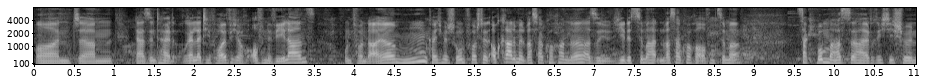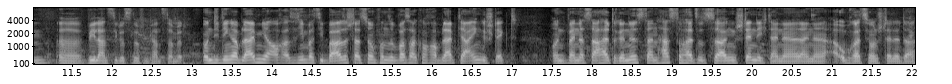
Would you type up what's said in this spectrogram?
Und ähm, da sind halt relativ häufig auch offene WLANs. Und von daher hm, kann ich mir schon vorstellen, auch gerade mit Wasserkochern, ne? also jedes Zimmer hat einen Wasserkocher auf dem Zimmer. Zack, bumm, hast du halt richtig schön äh, WLANs, die du sniffen kannst damit. Und die Dinger bleiben ja auch, also jedenfalls die Basisstation von so einem Wasserkocher bleibt ja eingesteckt. Und wenn das da halt drin ist, dann hast du halt sozusagen ständig deine, deine Operationsstelle da.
